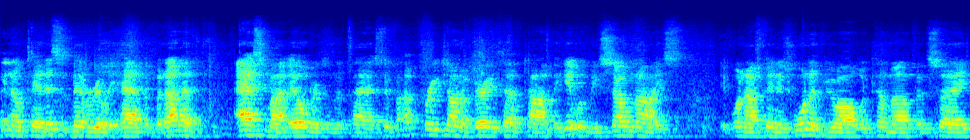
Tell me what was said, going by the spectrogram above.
You know, Ted, this has never really happened, but I have asked my elders in the past, if I preach on a very tough topic, it would be so nice if when I finish, one of you all would come up and say,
